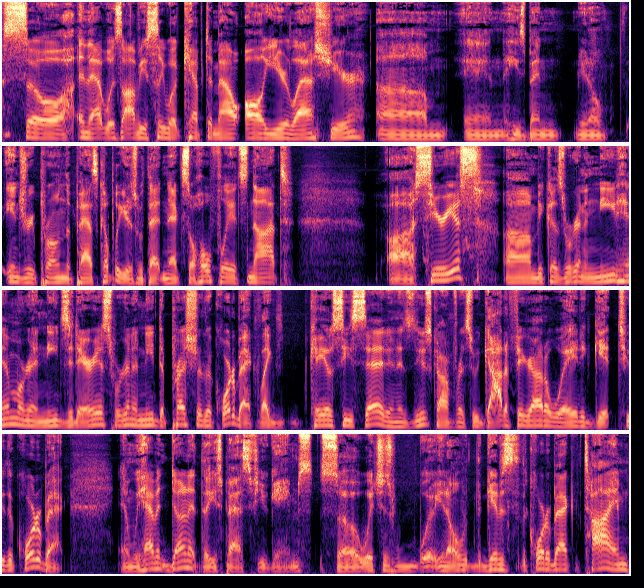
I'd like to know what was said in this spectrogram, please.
so and that was obviously what kept him out all year last year. Um, and he's been, you know, injury prone the past couple of years with that neck. So hopefully it's not uh, serious um, because we're going to need him. We're going to need Zadarius. We're going to need to pressure the quarterback. Like KOC said in his news conference, we got to figure out a way to get to the quarterback. And we haven't done it these past few games. So, which is, you know, gives the quarterback time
